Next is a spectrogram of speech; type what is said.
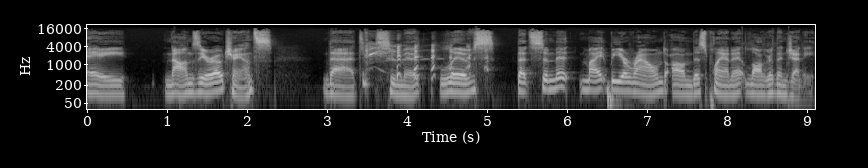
a non-zero chance that Sumit lives that Sumit might be around on this planet longer than Jenny.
